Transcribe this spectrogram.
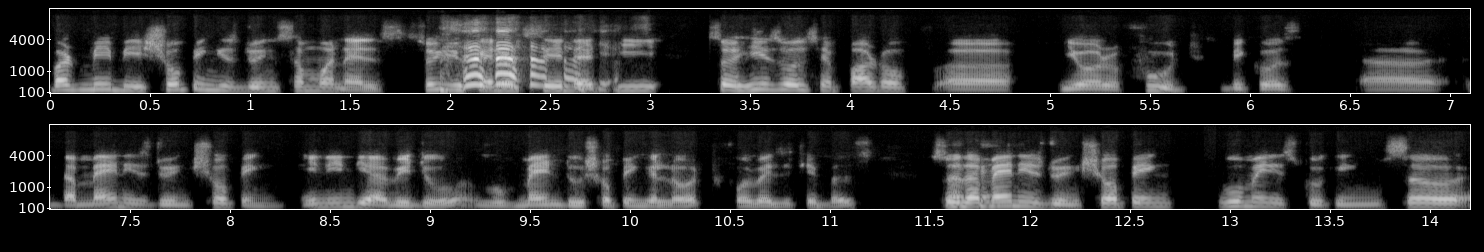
but maybe shopping is doing someone else. So you cannot say that yes. he so he's also a part of uh, your food because uh, the man is doing shopping. In india we do. Men do shopping a lot for vegetables. So okay. the man is doing shopping woman is cooking. So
